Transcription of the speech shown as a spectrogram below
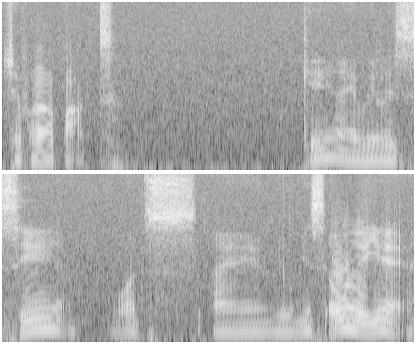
several parts okay I will see what's I will miss. Oh yeah.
